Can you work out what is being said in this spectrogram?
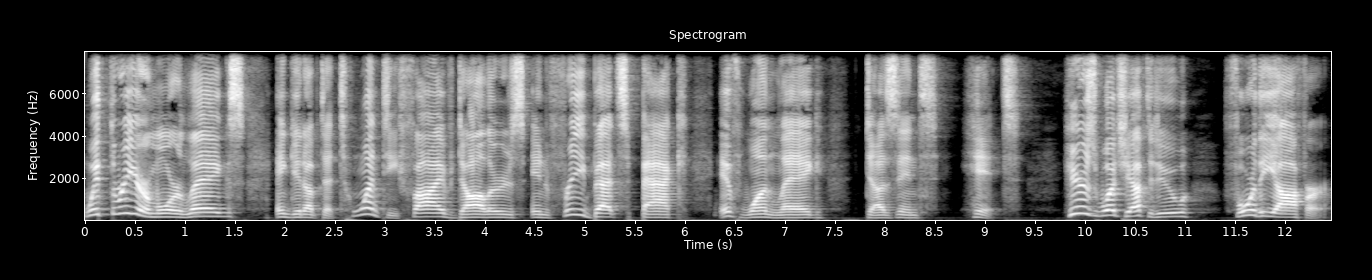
with three or more legs and get up to $25 in free bets back if one leg doesn't hit. Here's what you have to do for the offer.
